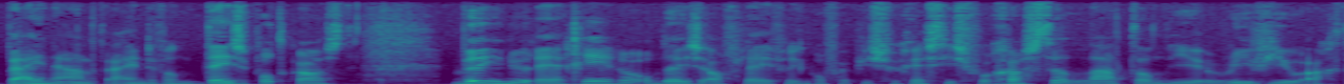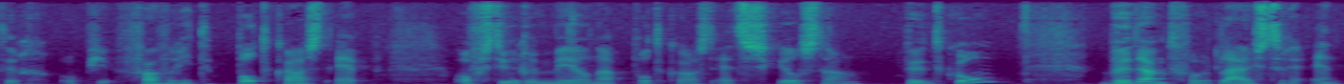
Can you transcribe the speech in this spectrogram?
bijna aan het einde van deze podcast. Wil je nu reageren op deze aflevering of heb je suggesties voor gasten? Laat dan je review achter op je favoriete podcast-app of stuur een mail naar podcast.skillstown.com. Bedankt voor het luisteren en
